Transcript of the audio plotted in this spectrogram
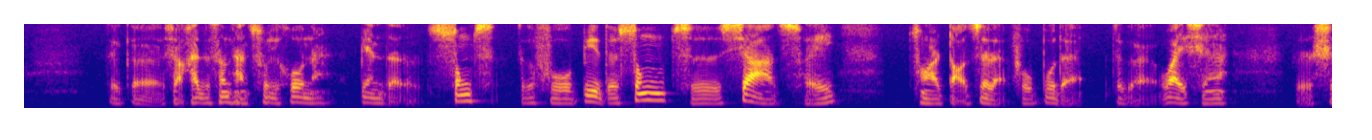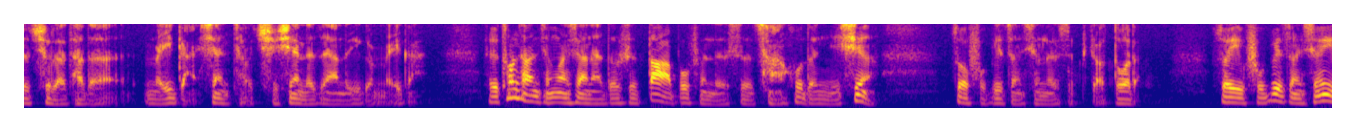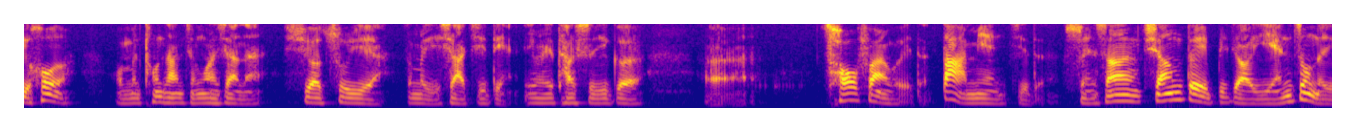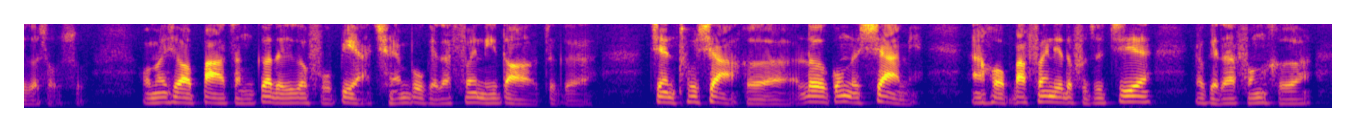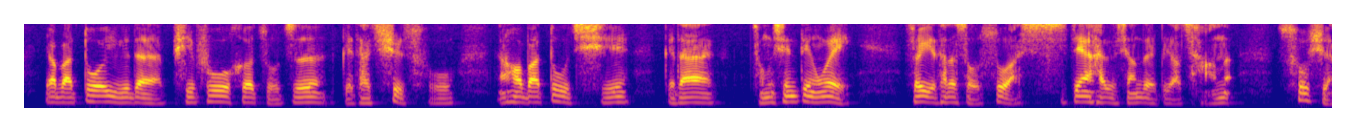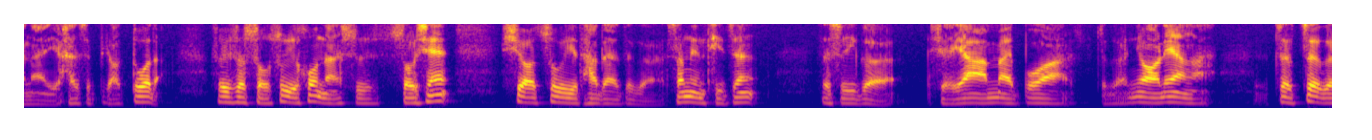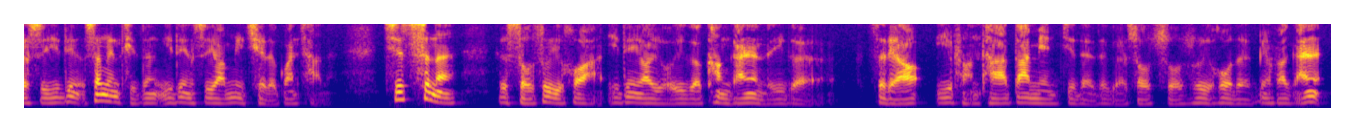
这个小孩子生产出以后呢，变得松弛，这个腹壁的松弛下垂，从而导致了腹部的这个外形啊，呃，失去了它的美感、线条、曲线的这样的一个美感。所以通常情况下呢，都是大部分的是产后的女性做腹壁整形的是比较多的。所以腹壁整形以后呢，我们通常情况下呢，需要注意啊这么以下几点，因为它是一个呃超范围的大面积的损伤相对比较严重的一个手术，我们需要把整个的一个腹壁啊全部给它分离到这个。剑突下和肋弓的下面，然后把分离的腹直肌要给它缝合，要把多余的皮肤和组织给它去除，然后把肚脐给它重新定位，所以他的手术啊时间还是相对比较长的，出血呢也还是比较多的，所以说手术以后呢是首先需要注意他的这个生命体征，这是一个。血压、脉搏啊，这个尿量啊，这这个是一定生命体征，一定是要密切的观察的。其次呢，就手术以后啊，一定要有一个抗感染的一个治疗，以防它大面积的这个手手术以后的并发感染。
